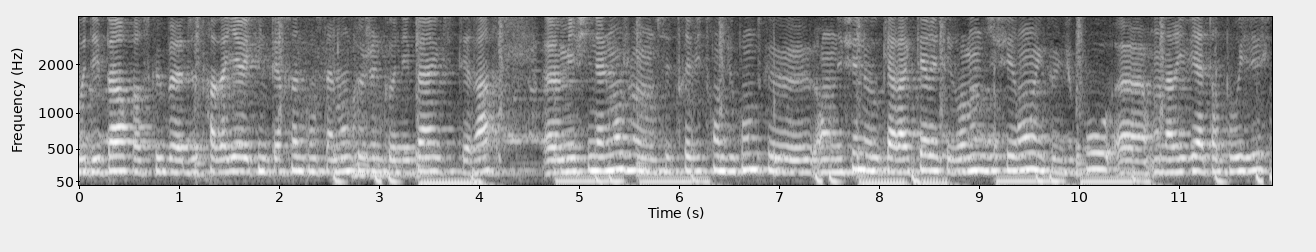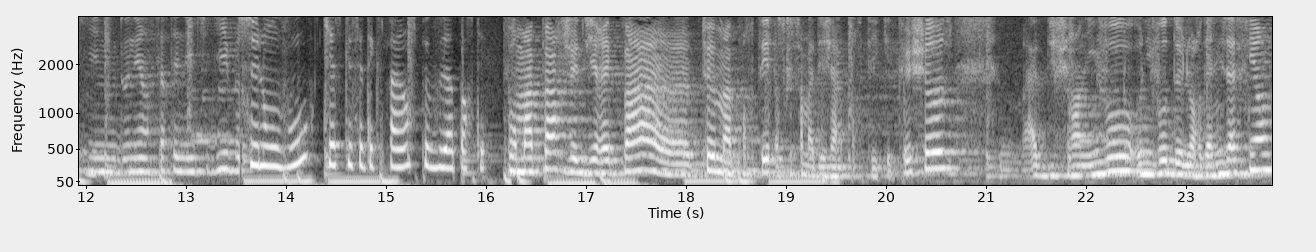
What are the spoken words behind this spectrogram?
au départ parce que bah, de travailler avec une personne constamment que je ne connais pas, etc. Euh, mais finalement, je, on s'est très vite rendu compte que, en effet, nos caractères étaient vraiment différents et que du coup, euh, on arrivait à temporiser ce qui nous donnait un certain équilibre. Selon vous, qu'est-ce que cette expérience peut vous apporter? Pour ma part, je dirais pas euh, peut m'apporter parce que ça m'a déjà apporté quelque chose à différents niveaux. Au niveau de l'organisation,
